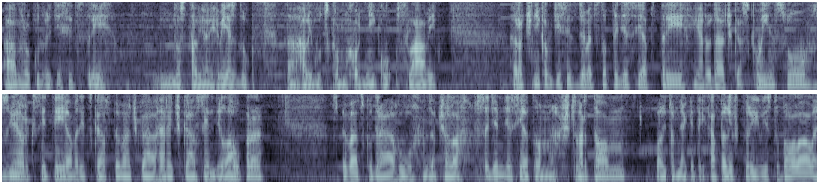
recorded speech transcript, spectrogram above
a v roku 2003 dostali aj hviezdu na hollywoodskom chodníku Slávy. Ročníkom 1953 je rodáčka z Queensu z New York City, americká speváčka a herečka Cindy Lauper. Spevácku dráhu začala v 74. Boli tam nejaké tie kapely, v ktorých vystupovala, ale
